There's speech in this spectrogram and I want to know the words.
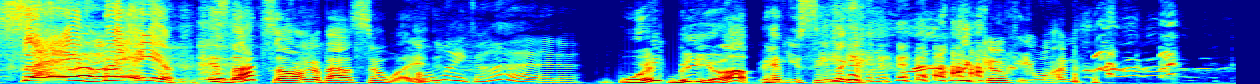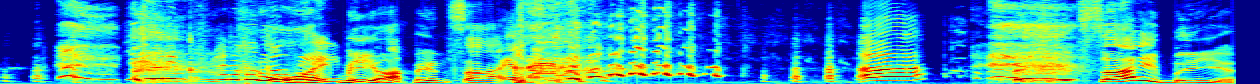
Save me! Is that song about Snow White? Oh my god. Wake me up. Have you seen the, the goofy one? You do an incredible goofy. Wake me up inside. Save me.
